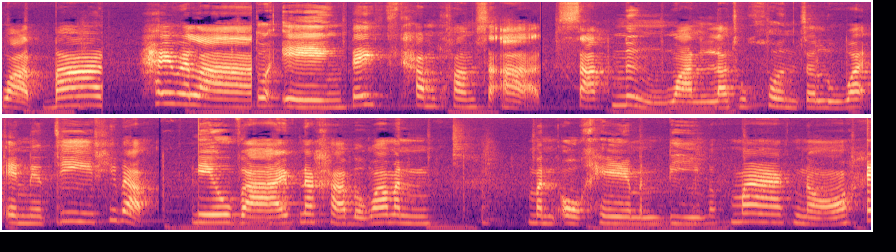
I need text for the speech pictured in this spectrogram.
กวาดบ้าน ให้เวลาตัวเองได้ทำความสะอาดสักหนึ่งวัน แล้วทุกคนจะรู้ว่า energy ที่แบบ new vibe นะคะแบบว่ามันมันโอเคมันดีมากๆ เนาะเอ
